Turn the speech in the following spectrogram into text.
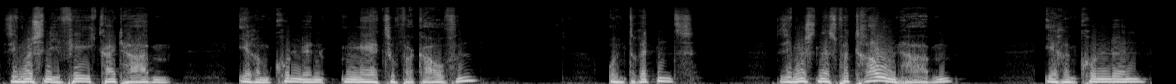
Sie müssen die Fähigkeit haben, Ihrem Kunden mehr zu verkaufen. Und drittens, Sie müssen das Vertrauen haben, Ihren Kunden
